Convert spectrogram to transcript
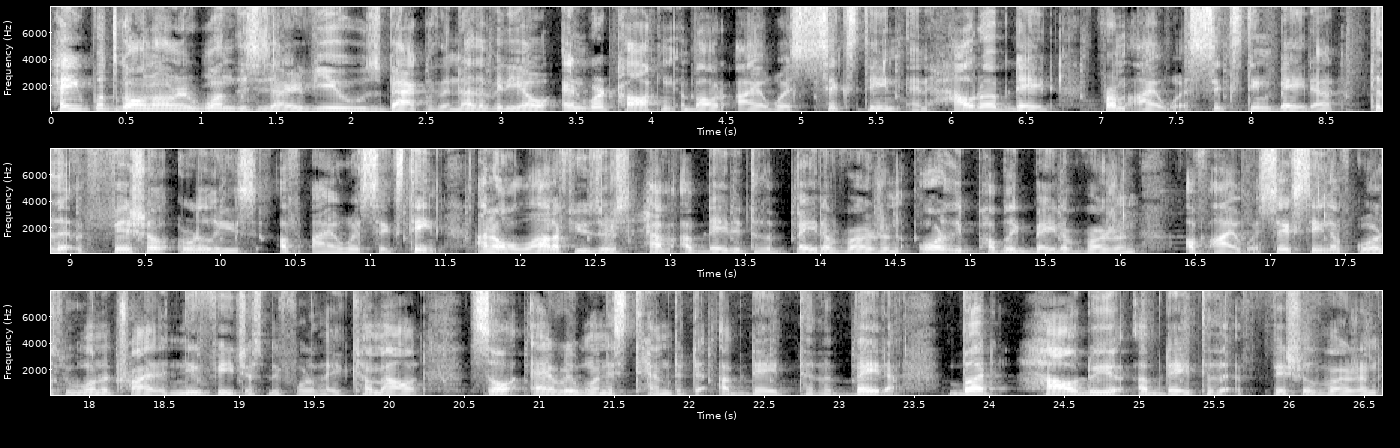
Hey, what's going on everyone? This is iReviews back with another video and we're talking about iOS 16 and how to update from iOS 16 beta to the official release of iOS 16. I know a lot of users have updated to the beta version or the public beta version of iOS 16. Of course, we want to try the new features before they come out, so everyone is tempted to update to the beta. But how do you update to the official version,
